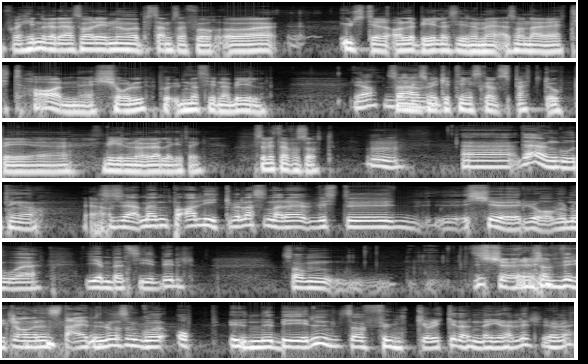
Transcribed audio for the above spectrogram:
for å hindre det, så har de nå bestemt seg for å utstyre alle bilene sine med et sånn der titanskjold på undersiden av bilen. Ja, det Så er, liksom ikke ting skal sprette opp i eh, bilen og ødelegge ting. Så vidt jeg har forstått. mm. Eh, det er jo en god ting, da. Ja. Synes jeg. Men på- allikevel, sånn der, hvis du kjører over noe i en bensinbil som Du kjører sånn virkelig over en stein eller noe som går opp under bilen, så funker jo ikke den lenger heller. Gjør det?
